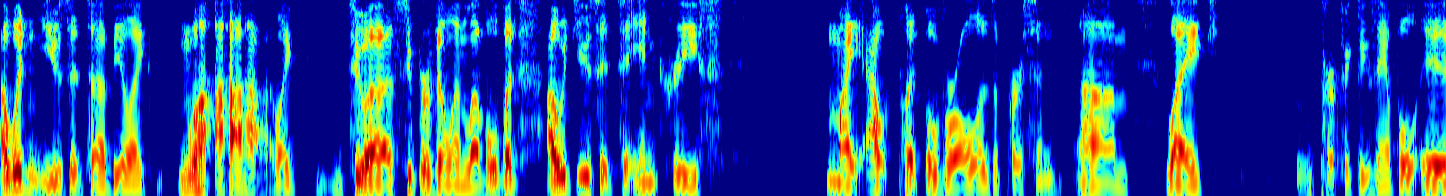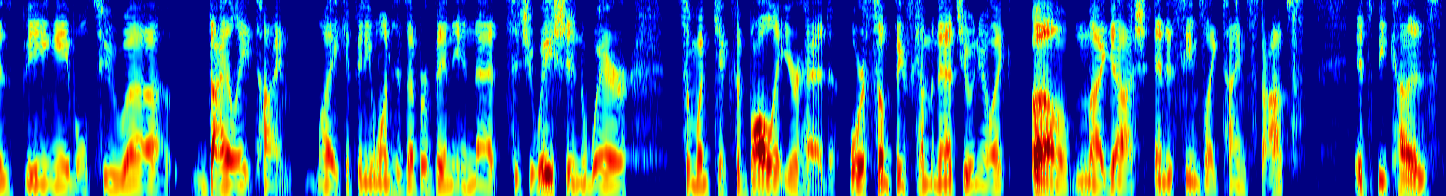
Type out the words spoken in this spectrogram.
I wouldn't use it to be like like to a super villain level, but I would use it to increase my output overall as a person. Um like perfect example is being able to uh dilate time. Like if anyone has ever been in that situation where someone kicks a ball at your head or something's coming at you and you're like oh my gosh and it seems like time stops it's because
